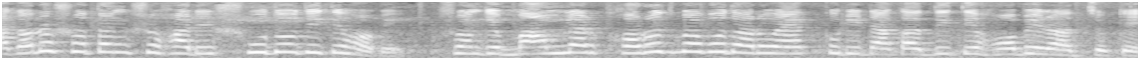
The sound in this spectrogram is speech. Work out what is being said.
এগারো শতাংশ হারে সুদও দিতে হবে। সঙ্গে মামলার খরচ বাবদ আরও এক কোটি টাকা দিতে হবে রাজ্যকে।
